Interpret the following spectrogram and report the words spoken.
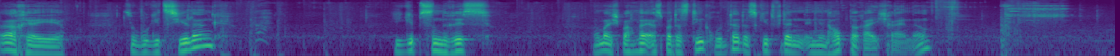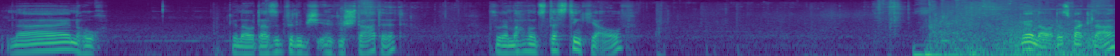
Ach, herrje. So, wo geht's hier lang? Hier gibt's einen Riss. Warte mal, ich mach mal erstmal das Ding runter. Das geht wieder in, in den Hauptbereich rein, ne? Nein, hoch. Genau, da sind wir nämlich äh, gestartet. So, dann machen wir uns das Ding hier auf. Genau, das war klar.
